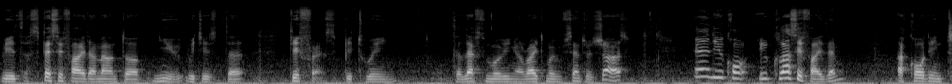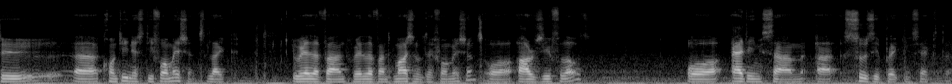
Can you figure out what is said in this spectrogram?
with a specified amount of nu, which is the difference between the left moving and right moving central charge, and you, you classify them according to uh, continuous deformations like irrelevant, relevant marginal deformations or RG flows, or adding some uh, SUSY breaking sector.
